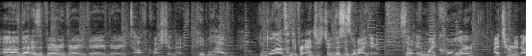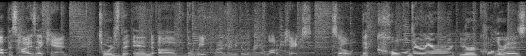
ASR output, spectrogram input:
Uh, that is a very, very, very, very tough question that people have lots of different answers to. This is what I do. So in my cooler, I turn it up as high as I can towards the end of the week when I'm gonna be delivering a lot of cakes. So the colder your, your cooler is,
